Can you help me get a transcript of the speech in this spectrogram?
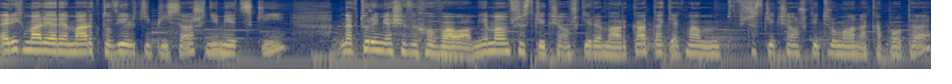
Erich Maria Remarque to wielki pisarz niemiecki, na którym ja się wychowałam. Ja mam wszystkie książki Remarka, tak jak mam wszystkie książki Trumana Capote.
